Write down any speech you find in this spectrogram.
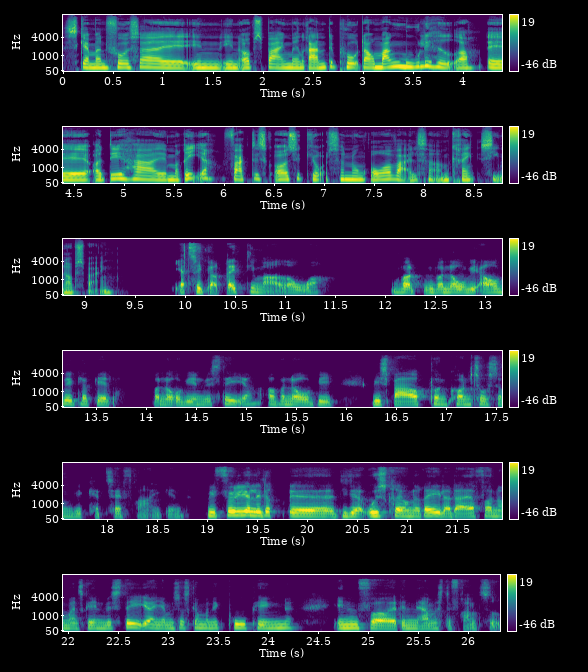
skal man få sig øh, en, en opsparing med en rente på. Der er jo mange muligheder, øh, og det har øh, Maria faktisk også gjort sig nogle overvejelser omkring sin opsparing. Jeg tænker rigtig meget over, hvornår vi afvikler gæld, hvornår vi investerer, og hvornår vi, vi sparer op på en konto, som vi kan tage fra igen. Vi følger lidt øh, de der udskrevne regler, der er for, når man skal investere, jamen så skal man ikke bruge pengene inden for øh, den nærmeste fremtid.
